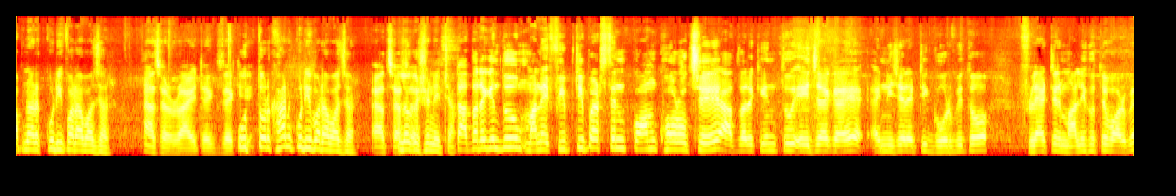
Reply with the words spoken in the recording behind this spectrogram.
আপনার কুড়িপাড়া বাজার। আচ্ছা রাইট এক্স্যাক্টলি উত্তরখান কুড়িপাড়া বাজার আচ্ছা লোকেশন এটা। তাদের কিন্তু মানে ফিফটি পার্সেন্ট কম খরচে আপনারা কিন্তু এই জায়গায় নিজের একটি গর্বিত ফ্ল্যাটের মালিক হতে পারবে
